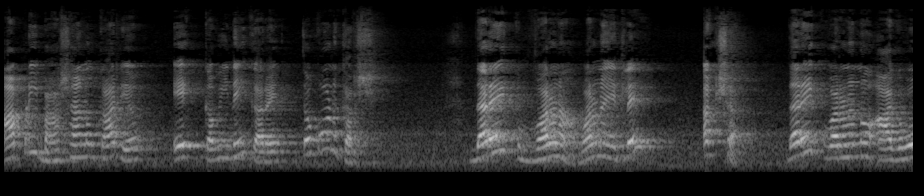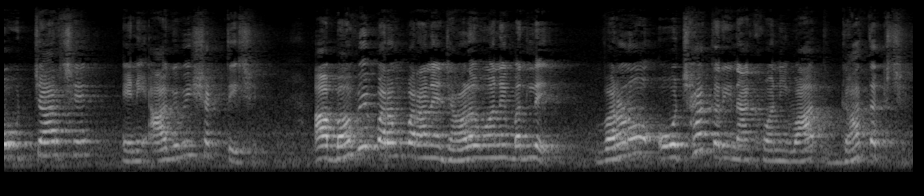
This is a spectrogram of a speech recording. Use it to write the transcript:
આપણી ભાષાનું કાર્ય એક કવિ નહીં કરે તો કોણ કરશે? દરેક વર્ણ વર્ણ એટલે અક્ષર. દરેક વર્ણનો આગવો ઉચ્ચાર છે, એની આગવી શક્તિ છે. આ ભવ્ય પરંપરાને જાળવવાને બદલે વર્ણો ઓછા કરી નાખવાની વાત ઘાતક છે.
